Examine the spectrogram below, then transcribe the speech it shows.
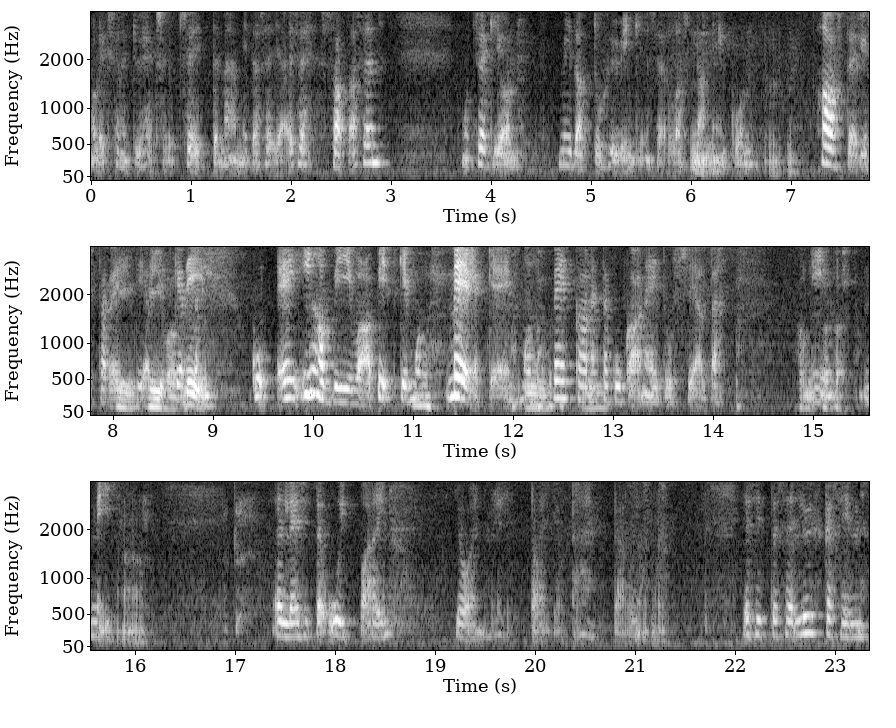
oliko se nyt 97, mitä se jäi se satasen. Mutta sekin on mitattu hyvinkin sellaista mm. niin kuin haasteellista reittiä viivaa. pitkin. Niin. Ku, ei ihan viivaa pitkin, mutta melkein. Mutta veikkaan, että kukaan ei tule sieltä. Satasta. Niin. Ellei sitten uipparin joen yli tai jotain tällaista. Ja sitten se lyhkäsin,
